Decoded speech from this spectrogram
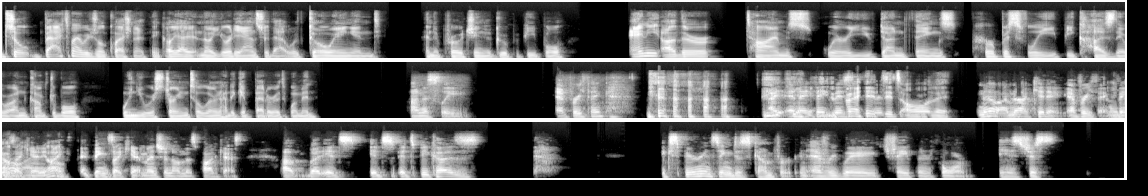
So back to my original question, I think, oh yeah, no, you already answered that with going and and approaching a group of people. Any other times where you've done things purposefully because they were uncomfortable when you were starting to learn how to get better with women? Honestly, everything. I, and I think this, right? this, it's all of it. No, I'm not kidding. Everything, I things know, I can't, I I, things I can't mention on this podcast. Uh, but it's it's it's because experiencing discomfort in every way, shape, and form is just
